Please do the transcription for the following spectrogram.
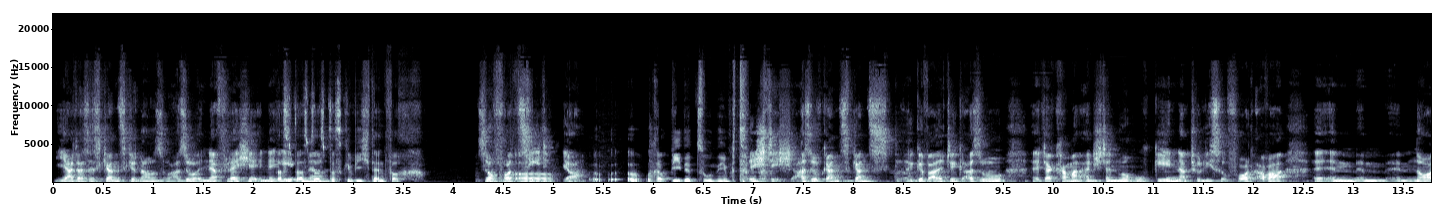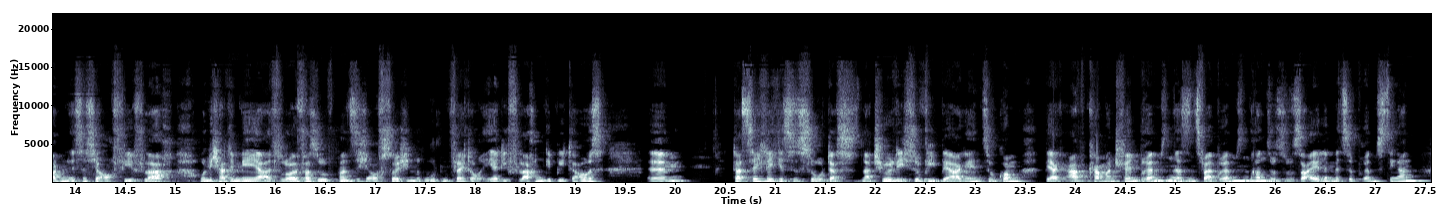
Ja, das ist ganz genauso. Also in der Fläche, in der dass, Ebene. Dass, dass das Gewicht einfach sofort zieht, äh, ja. Äh, rapide zunimmt. Richtig, also ganz, ganz äh, gewaltig. Also äh, da kann man eigentlich dann nur hochgehen, natürlich sofort. Aber äh, im, im, im Norden ist es ja auch viel flach. Und ich hatte mir ja als Läufer sucht man sich auf solchen Routen vielleicht auch eher die flachen Gebiete aus. Ähm, Tatsächlich ist es so, dass natürlich, so wie Berge hinzukommen, bergab kann man schön bremsen, da sind zwei Bremsen dran, so, so Seile mit so Bremsdingern,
